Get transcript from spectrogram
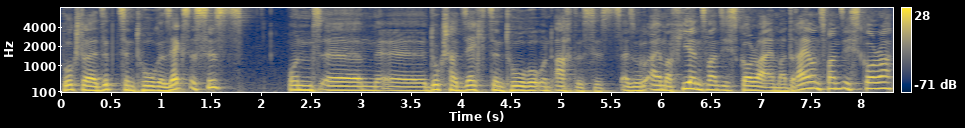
Burgstaller hat 17 Tore, 6 Assists und ähm, äh, Dux hat 16 Tore und 8 Assists. Also einmal 24 Scorer, einmal 23 Scorer.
